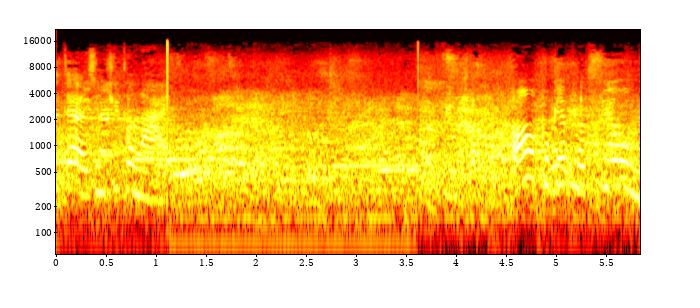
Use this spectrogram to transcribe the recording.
嗯，大家有兴趣可来。哦，Pocket Perfume，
